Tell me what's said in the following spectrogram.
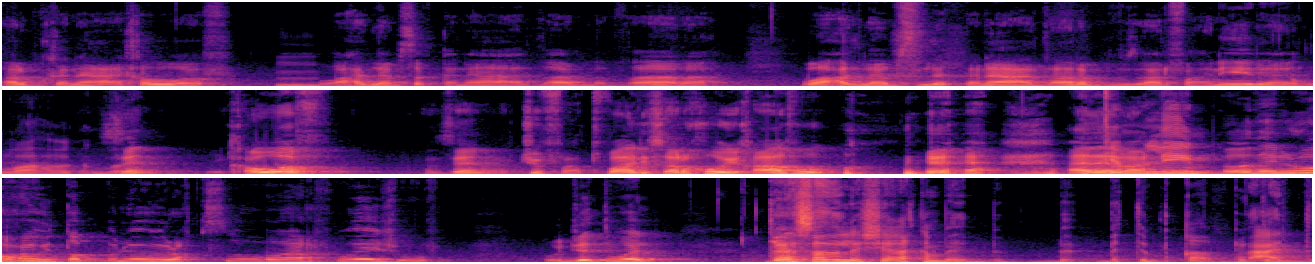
ضارب قناعة يخوف. واحد لابس قناعة ضارب نظارة. واحد لابس لك قناعة ضارب وزار فانيلة. الله أكبر. زين. يخوف. زين تشوف اطفال يصرخوا يخافوا. مكملين. هذا يروحوا يطبلوا ويرقصوا وما أعرف ويش و- وجدول. بس هذه الأشياء لكن بتبقى بعد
